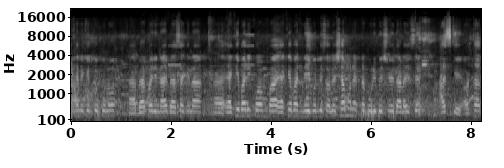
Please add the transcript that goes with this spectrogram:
এখানে কিন্তু কোনো ব্যাপারী নাই বেচা কিনা একেবারেই কম বা একেবারে নেই বললে চলে। সেমন একটা পরিবেশ হয়ে দাঁড়াইছে আজকে। অর্থাৎ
